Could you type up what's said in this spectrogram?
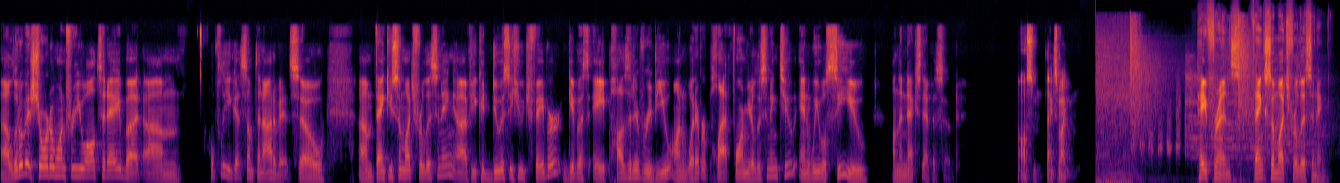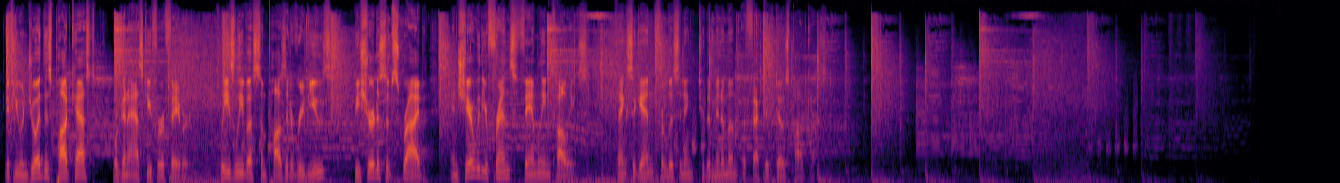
a little bit shorter one for you all today, but um, hopefully you get something out of it. So um, thank you so much for listening. Uh, if you could do us a huge favor, give us a positive review on whatever platform you're listening to, and we will see you on the next episode. Awesome. Thanks, Mike. Hey, friends. Thanks so much for listening. If you enjoyed this podcast, we're going to ask you for a favor. Please leave us some positive reviews, be sure to subscribe, and share with your friends, family, and colleagues. Thanks again for listening to the Minimum Effective Dose Podcast.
